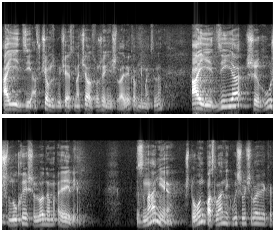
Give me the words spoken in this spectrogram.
Аиди, а в чем заключается начало служения человека, внимательно, Аидия шигу шлухой шелодом эйлин. Знание, что он посланник высшего человека.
